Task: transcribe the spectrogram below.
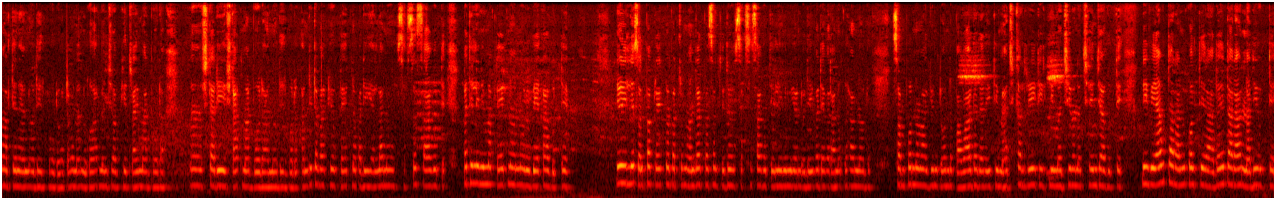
ಮಾಡ್ತೇನೆ ಅನ್ನೋದಿರ್ಬೋದು, ಅಥವಾ ನಾನು ಗೌರ್ಮೆಂಟ್ ಜಾಬ್ಗೆ ಟ್ರೈ ಮಾಡ್ಬೋದಾ ಸ್ಟಡಿ ಸ್ಟಾರ್ಟ್ ಮಾಡ್ಬೋದಾ ಅನ್ನೋದಿರ್ಬೋದು, ಖಂಡಿತವಾಗಿಯೂ ಪ್ರಯತ್ನ ಪಡಿ, ಎಲ್ಲನೂ ಸಕ್ಸಸ್ ಆಗುತ್ತೆ. ಬಟ್ ಇಲ್ಲಿ ನಿಮ್ಮ ಪ್ರಯತ್ನ ಅನ್ನೋದು ಬೇಕಾಗುತ್ತೆ. ನೀವು ಇಲ್ಲಿ ಸ್ವಲ್ಪ ಪ್ರಯತ್ನ ಪಟ್ಟರು ಹಂಡ್ರೆಡ್ ಪರ್ಸೆಂಟ್ ಇದು ಸಕ್ಸಸ್ ಆಗುತ್ತೆ ಇಲ್ಲಿ ನಿಮಗೆ ಒಂದು ದೈವ ದೇವರ ಅನುಗ್ರಹ ಅನ್ನೋದು ಸಂಪೂರ್ಣವಾಗಿ ಉಂಟು. ಒಂದು ಪವಾಡದ ರೀತಿ ಮ್ಯಾಜಿಕಲ್ ರೀತಿ ನಿಮ್ಮ ಜೀವನ ಚೇಂಜ್ ಆಗುತ್ತೆ. ನೀವು ಯಾವ ಥರ ಅನ್ಕೊಳ್ತೀರಾ, ಅದೇ ಥರ ನಡೆಯುತ್ತೆ.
